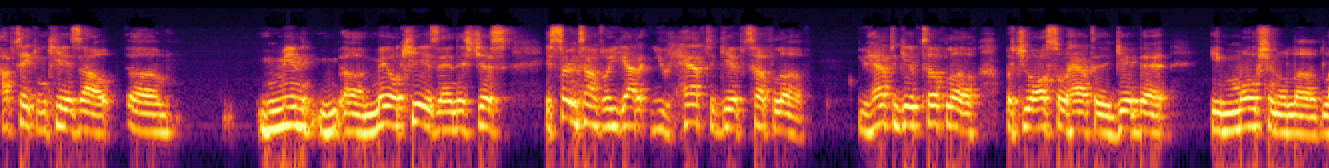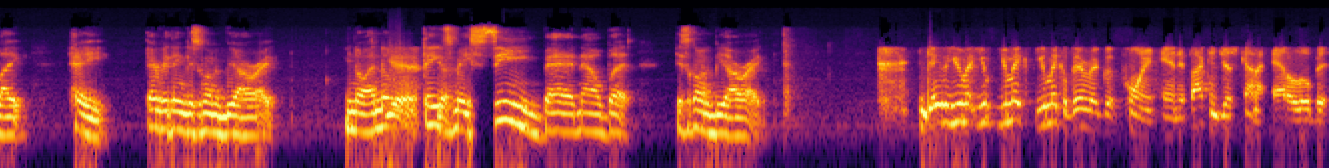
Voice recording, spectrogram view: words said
I've taken kids out, um, men, uh, male kids, and it's just it's certain times where you got you have to give tough love. You have to give tough love, but you also have to give that emotional love. Like, hey, everything is going to be all right. You know, I know yeah, things yeah. may seem bad now, but it's going to be all right. David, you make you, you make you make a very very good point, and if I can just kind of add a little bit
